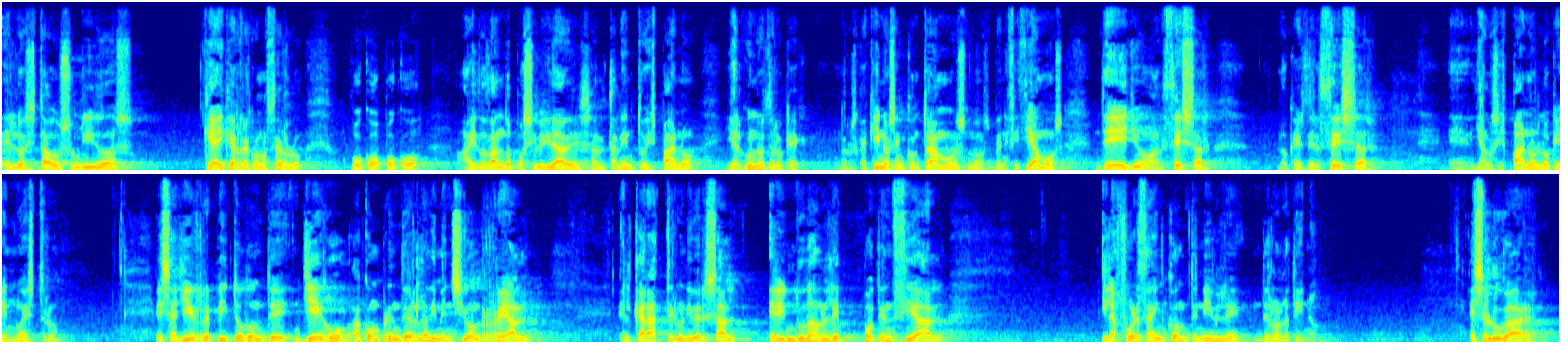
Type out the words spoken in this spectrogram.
En los Estados Unidos, que hay que reconocerlo, poco a poco ha ido dando posibilidades al talento hispano y algunos de, los que aquí nos encontramos nos beneficiamos de ello, al César, lo que es del César, eh, y a los hispanos lo que es nuestro. Es allí, repito, donde llego a comprender la dimensión real, el carácter universal, el indudable potencial y la fuerza incontenible de lo latino. Es el lugar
